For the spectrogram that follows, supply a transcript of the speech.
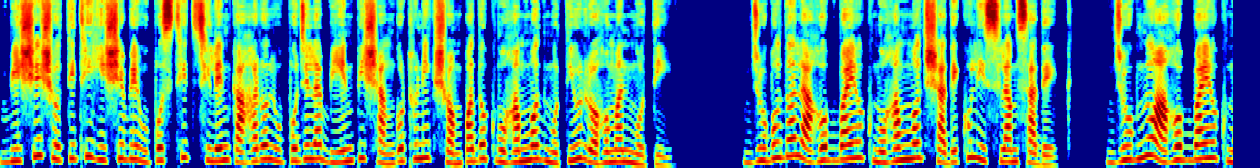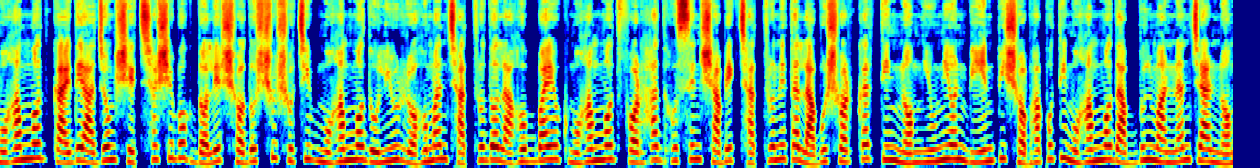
বিশেষ অতিথি হিসেবে উপস্থিত ছিলেন কাহারোল উপজেলা বিএনপি সাংগঠনিক সম্পাদক মোহাম্মদ মতিউর রহমান মতি, যুবদল আহ্বায়ক মোহাম্মদ সাদেকুল ইসলাম সাদেক। যুগ্ম আহ্বায়ক মোহাম্মদ কায়দে আজম স্বেচ্ছাসেবক দলের সদস্য সচিব মোহাম্মদ অলিউর রহমান, ছাত্রদল আহ্বায়ক মোহাম্মদ ফরহাদ হোসেন, সাবেক ছাত্রনেতা লাবু সরকার, তিন নং ইউনিয়ন বিএনপি সভাপতি মোহাম্মদ আব্দুল মান্নান, চার নং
